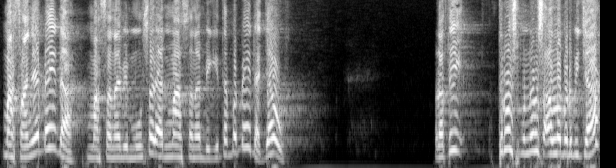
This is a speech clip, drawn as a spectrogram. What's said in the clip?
Masanya beda. Masa Nabi Musa dan masa Nabi kita berbeda jauh. Berarti terus menerus Allah berbicara,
